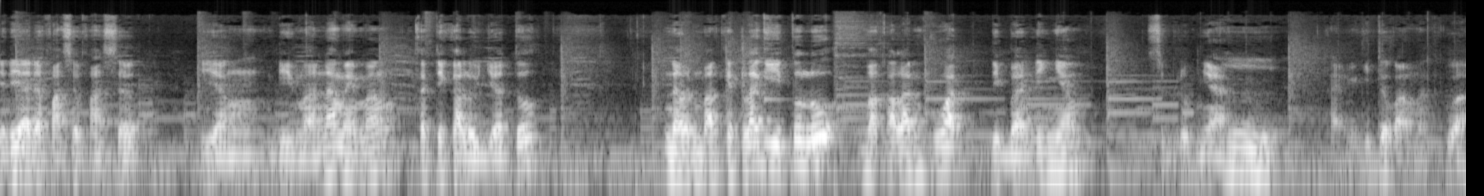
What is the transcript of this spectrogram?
Jadi ada fase-fase yang di mana memang ketika lu jatuh dan bangkit lagi itu lu bakalan kuat dibanding yang sebelumnya. Hmm. kayak begitu kalau menurut gua.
